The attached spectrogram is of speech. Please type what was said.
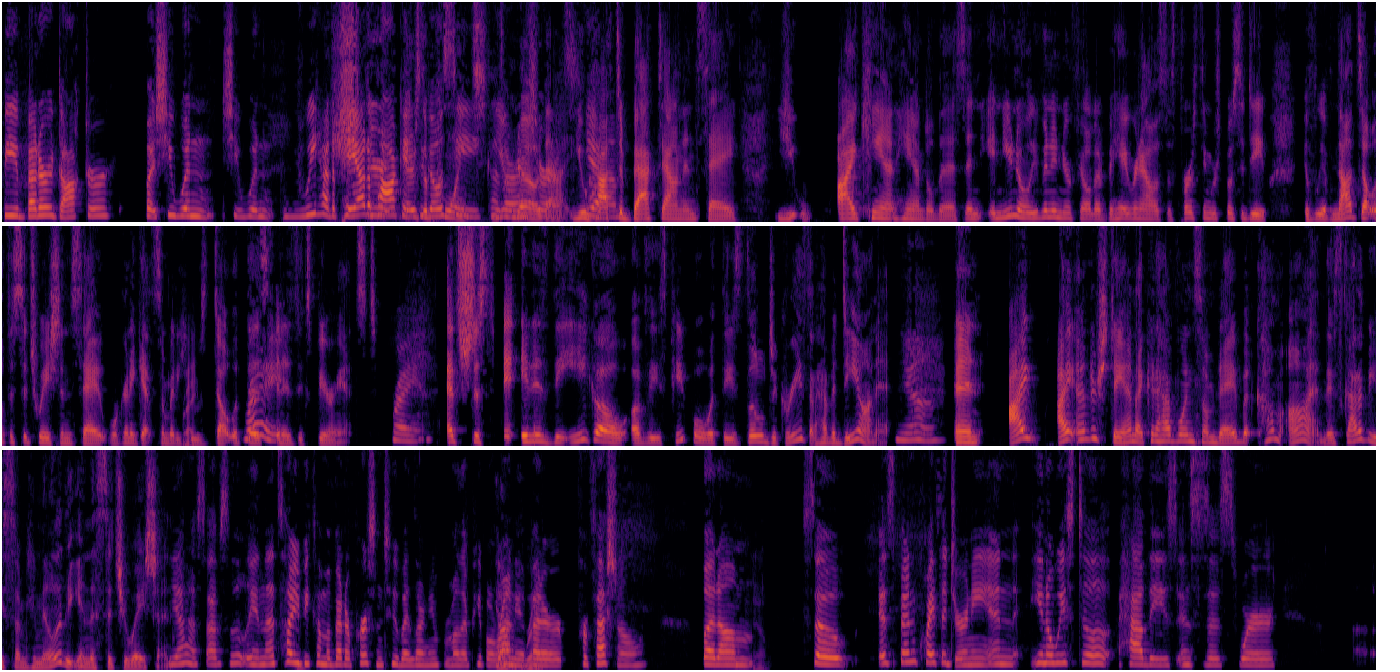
be a better doctor, but she wouldn't. She wouldn't. We had to pay out of pocket to go point. see you know insurance. that you yeah. have to back down and say you I can't handle this. And and you know, even in your field of behavior analysis, first thing we're supposed to do, if we have not dealt with the situation, say we're going to get somebody right. who's dealt with this right. and is experienced. Right. It's just it, it is the ego of these people with these little degrees that have a D on it. Yeah. And I I understand I could have one someday, but come on, there's got to be some humility in this situation. Yes, absolutely. And that's how you become a better person too by learning from other people around yeah, you, a right. better professional. But um yeah. so it's been quite the journey and you know we still have these instances where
